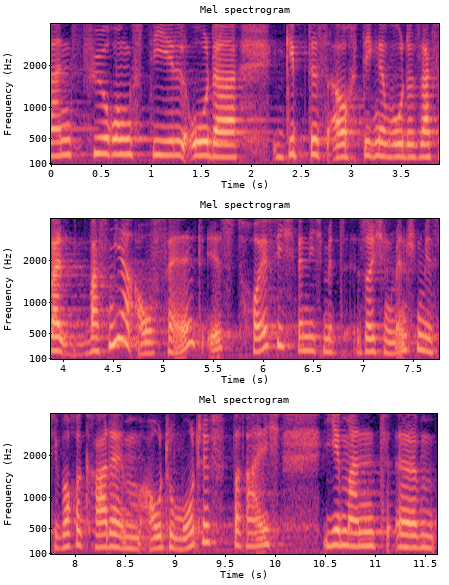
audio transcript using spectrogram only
Dein Führungsstil oder gibt es auch Dinge, wo du sagst, weil was mir auffällt, ist häufig, wenn ich mit solchen Menschen, mir ist die Woche gerade im Automotive-Bereich jemand ähm,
